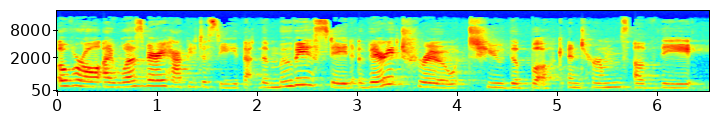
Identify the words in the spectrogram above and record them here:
Overall, I was very happy to see that the movie stayed very true to the book in terms of the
